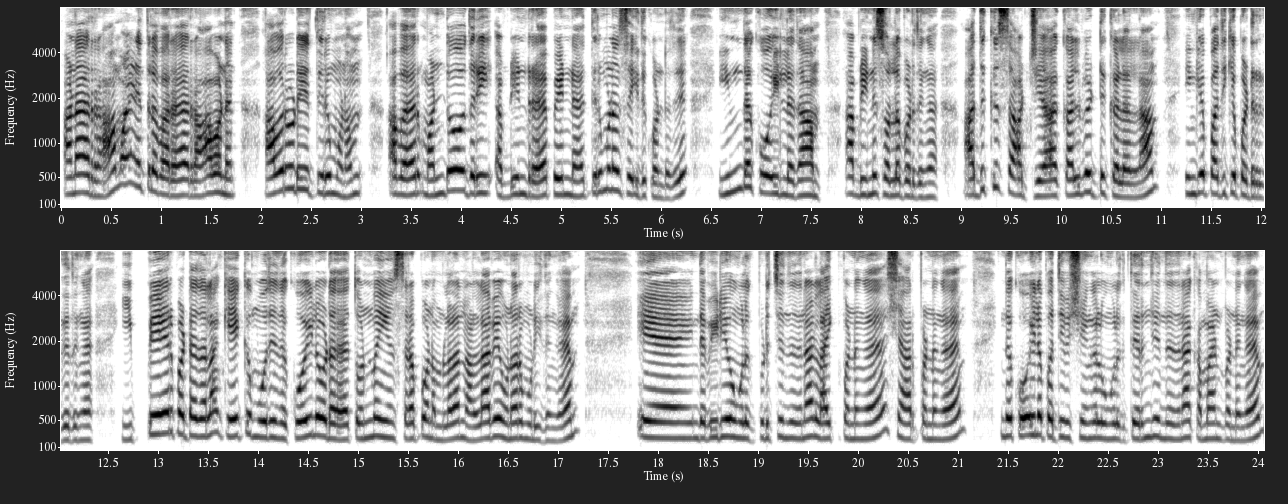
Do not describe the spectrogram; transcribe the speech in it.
ஆனால் ராமாயணத்தில் வர ராவணன் அவருடைய திருமணம் அவர் மண்டோதரி அப்படின்ற பெண்ணை திருமணம் செய்து கொண்டது இந்த கோயிலில் தான் அப்படின்னு சொல்லப்படுதுங்க. அதுக்கு சாட்சியாக கல்வெட்டுக்கள் எல்லாம் இங்கே பதிக்கப்பட்டிருக்குதுங்க. இப்பேற்பட்டதெல்லாம் கேட்கும்போது இந்த கோயிலோட தொன்மையும் சிறப்பும் நம்மளால் நல்லாவே உணர முடியுதுங்க. இந்த வீடியோ உங்களுக்கு பிடிச்சிருந்ததுன்னா லைக் பண்ணுங்கள் ஷேர் பண்ணுங்கள் இந்த கோயிலை பற்றி விஷயங்கள் உங்களுக்கு தெரிஞ்சிருந்ததுன்னா கமெண்ட் பண்ணுங்கள்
